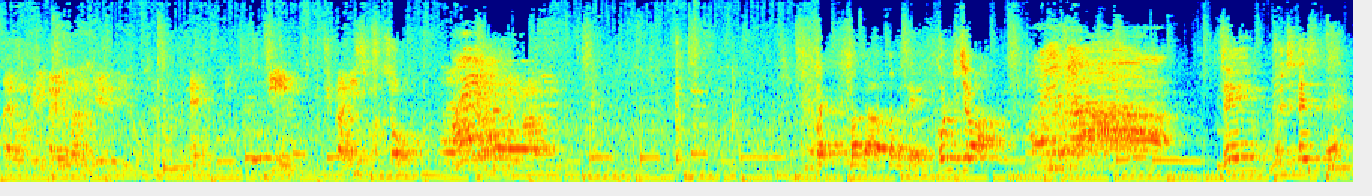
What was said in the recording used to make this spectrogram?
最後の振り返りとかでも言えるといいかもしれませんね。い。い時間にしましょう。はい。思いますはい、まず改めて、こんにちは。全員無事ですね。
